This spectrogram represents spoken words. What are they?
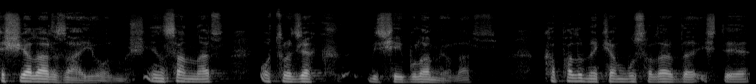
eşyalar zayi olmuş, insanlar oturacak bir şey bulamıyorlar. Kapalı mekan bulsalar da işte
